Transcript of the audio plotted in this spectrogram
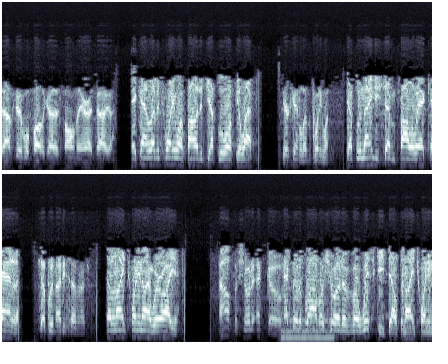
Sounds good. We'll follow the guy that's following the air Italia. Aircan 1121, follow the JetBlue off your left. Aircan 1121. JetBlue 97, follow Air Canada. JetBlue 97, Roger. Delta 929, where are you? Alpha, short of Echo. Echo to Bravo, short of uh, Whiskey, Delta 929.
